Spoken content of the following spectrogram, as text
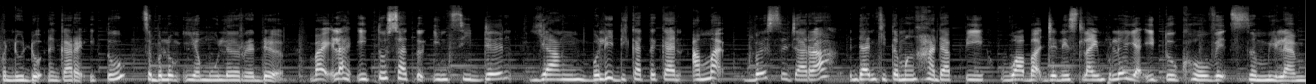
penduduk negara itu sebelum ia mula reda. Baiklah, itu satu insiden yang boleh dikatakan amat bersejarah dan kita menghadapi wabak jenis lain pula iaitu COVID-19.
